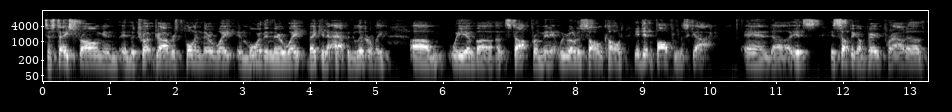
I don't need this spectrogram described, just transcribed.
to stay strong and, and, the truck drivers pulling their weight and more than their weight, making it happen literally. Um, we have uh, stopped for a minute. We wrote a song called "It Didn't Fall from the Sky," and uh, it's it's something I'm very proud of.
